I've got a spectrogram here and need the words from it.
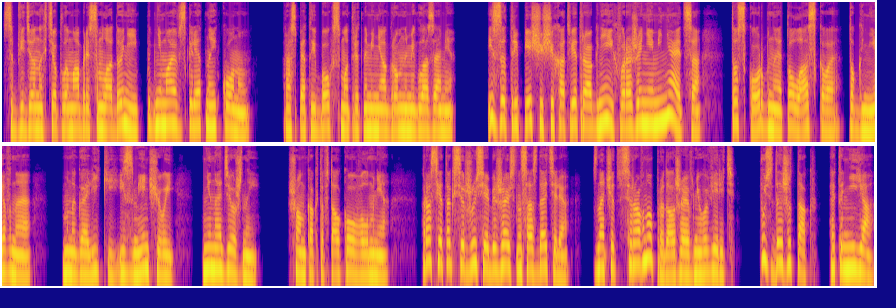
С обведенных теплым абрисом ладоней поднимаю взгляд на икону. Распятый бог смотрит на меня огромными глазами. Из-за трепещущих от ветра огней их выражение меняется — то скорбное, то ласковое, то гневное, многоликий, изменчивый, ненадежный. Шон как-то втолковывал мне. Раз я так сержусь и обижаюсь на Создателя, значит, все равно продолжаю в него верить. Пусть даже так. Это не я.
